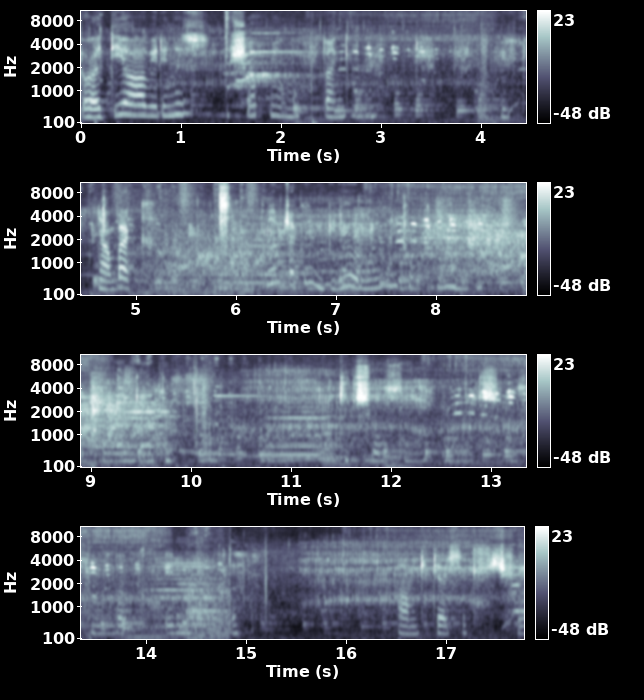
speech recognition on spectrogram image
Ya hadi ya biriniz bir şey yapmıyor mu? Ben gidiyorum. Ya bak. Ne yapacaklarını biliyorum. O çok bilmiyorum. Ben geldim. İki kişi olsun. İki kişi olsun. Bak elim ağrıdı. Tamam gidersek hiç şey.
